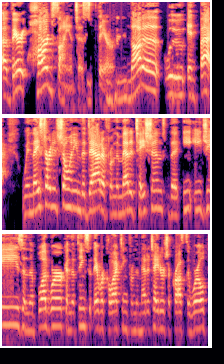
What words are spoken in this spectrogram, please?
mm-hmm. a very hard scientist there, mm-hmm. not a woo. In fact, when they started showing him the data from the meditations, the EEGs and the blood work and the things that they were collecting from the meditators across the world,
